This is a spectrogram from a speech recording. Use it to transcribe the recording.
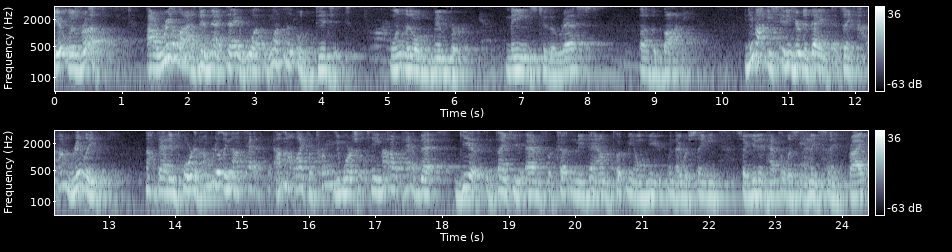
it was rough. I realized in that day what one little digit, one little member means to the rest of the body. And you might be sitting here today to think, I'm really not that important. I'm really not that, I'm not like the praise and worship team. I don't have that gift. And thank you, Adam, for cutting me down and putting me on mute when they were singing so you didn't have to listen to me sing, right?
